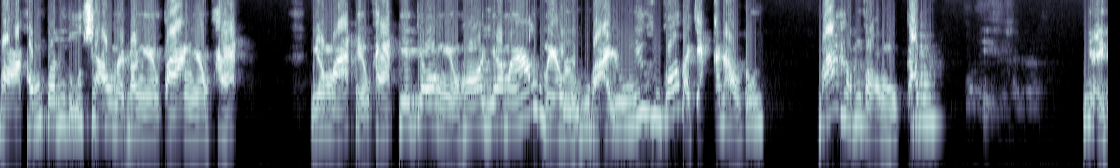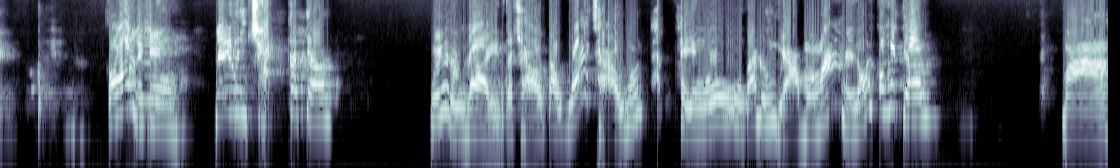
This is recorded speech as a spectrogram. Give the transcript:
bà không tin tôi sau này bà nghèo tàn nghèo khạt nghèo mạt nghèo khạt, cho cho nghèo ho da máu mèo lụng bại luôn. Nếu không có bà chặt cái đầu tôi bán không còn một công. Cái gì? Có liền. Tiêu sạch hết trơn. Mấy người đời người ta sợ tao quá sợ nói thách thiền ngu người ta đương vào mà má này nói có hết trơn. Mà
